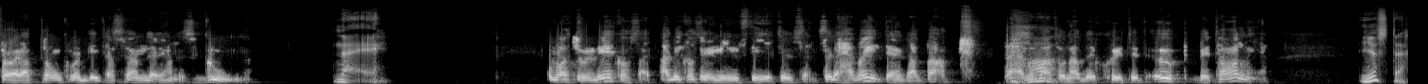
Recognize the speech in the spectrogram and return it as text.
För att de kommer bita sönder hennes gom. Nej. Och vad tror du det kostar? Ja, det kostar ju minst 10 000. Så det här var inte en rabatt. Det här var Aha. bara att hon hade skjutit upp betalningen. Just det.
